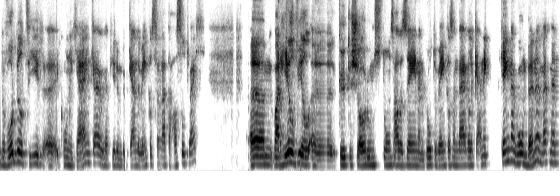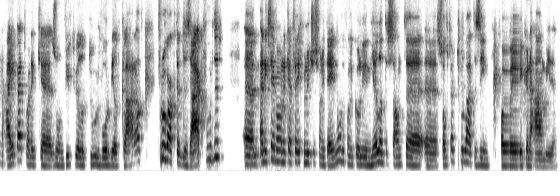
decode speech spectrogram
Bijvoorbeeld hier, eh, ik woon in hè. we hebben hier een bekende winkelstraat, de Hasseltweg. Ehm, waar heel veel uh, keukenshowrooms, toonzalen zijn en grote winkels en dergelijke. En ik ging daar gewoon binnen met mijn iPad, waar ik uh, zo'n virtuele tourvoorbeeld klaar had. Vroeg achter de zaakvoerder. Um, en ik zei van, ik heb vijf minuutjes van uw tijd nodig, want ik wil jullie een heel interessante software tool laten zien, wat we kunnen aanbieden.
